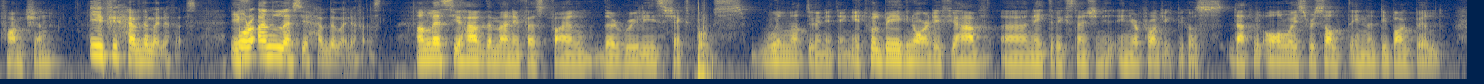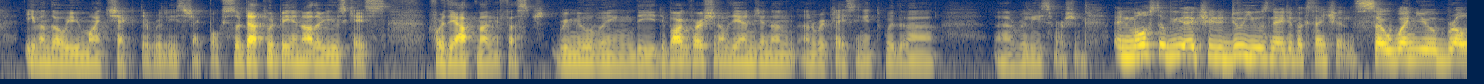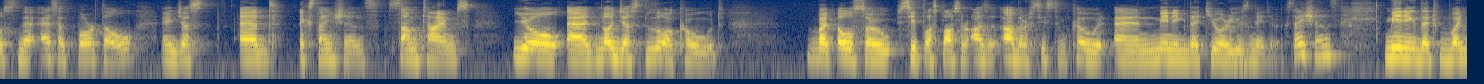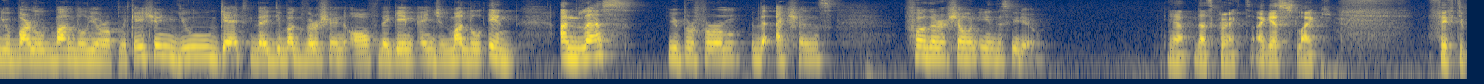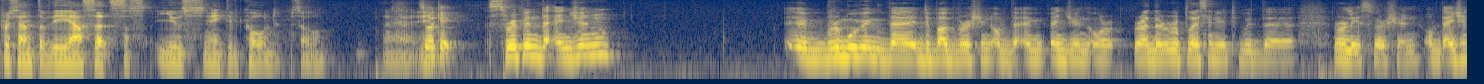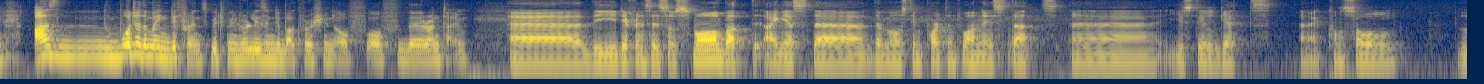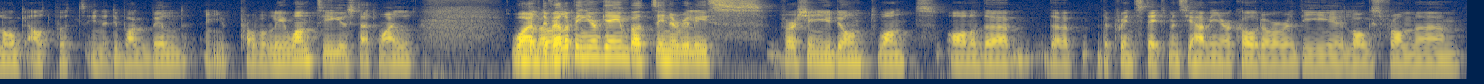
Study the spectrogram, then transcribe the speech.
function. If you have the manifest, If- or unless you have the manifest. Unless you have the manifest file, the release checkbox will not do anything. It will be ignored if you have a native extension in- in your project because that will always result in a debug build, even though you might check the release checkbox. So that would be another use case for the app manifest, removing the debug version of the engine and, and replacing it with a, a release version. And most of you actually do use native extensions. So when you browse the asset portal and just add extensions, sometimes you'll add not just Lua code, but also C++ or other system code, and meaning that you are using native extensions, meaning that when you bundle, bundle your application, you get the debug version of the game engine bundle in, unless you perform the actions further shown in this video. Yeah, that's correct. I guess like 50% of the assets use native code. So, uh, So okay, stripping the engine, uh, removing the debug version of the engine, or rather replacing it with the release version of the engine. As what are the main difference between release and debug version of, of the runtime? Uh, the differences are small, but I guess the the most important one is that uh, you still get uh, console log output in a debug build, and you probably want to use that while while Developing. developing your game. But in a release version, you don't want all of the the, the print statements you have in your code or the logs from um,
